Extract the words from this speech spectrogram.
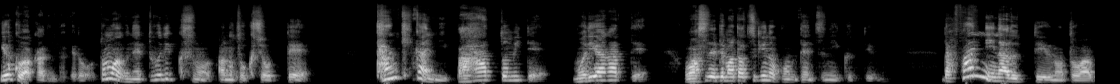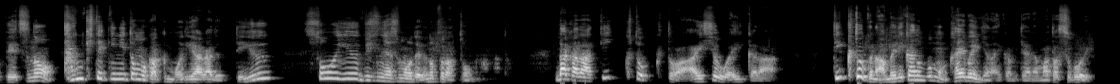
よくわかるんだけど、ともかくネットフリックスのあの特徴って、短期間にバーッと見て、盛り上がって、忘れてまた次のコンテンツに行くっていう、だファンになるっていうのとは別の短期的にともかく盛り上がるっていう、そういうビジネスモデルのプラットフォームなんだと。だから TikTok とは相性がいいから、TikTok のアメリカの部門買えばいいんじゃないかみたいな、またすごい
